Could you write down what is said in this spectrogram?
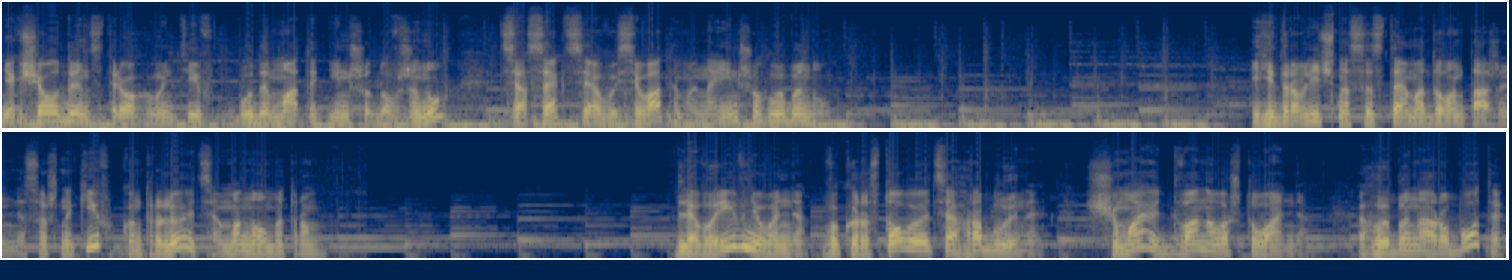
Якщо один з трьох гвинтів буде мати іншу довжину, ця секція висіватиме на іншу глибину. Гідравлічна система довантаження сошників контролюється манометром. Для вирівнювання використовуються граблини, що мають два налаштування. Глибина роботи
